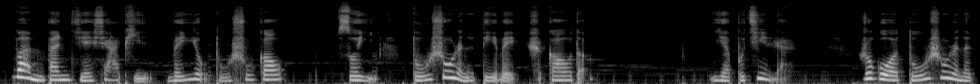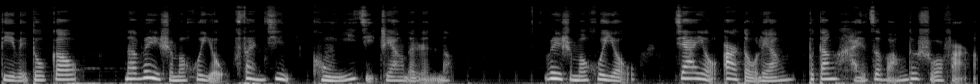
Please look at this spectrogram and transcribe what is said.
“万般皆下品，唯有读书高”，所以读书人的地位是高的。也不尽然，如果读书人的地位都高，那为什么会有范进、孔乙己这样的人呢？为什么会有“家有二斗粮，不当孩子王”的说法呢？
